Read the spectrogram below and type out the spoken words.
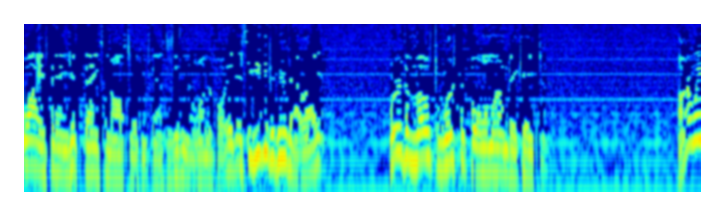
Hawaii saying, Give thanks in all circumstances. Isn't it wonderful? It, it's easy to do that, right? We're the most worshipful when we're on vacation. Aren't we?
